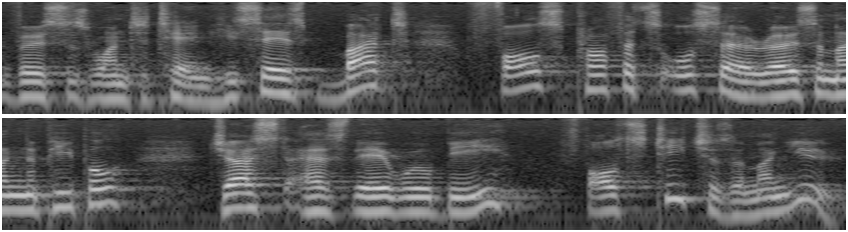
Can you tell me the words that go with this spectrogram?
verses 1 to 10. He says, But false prophets also arose among the people, just as there will be false teachers among you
